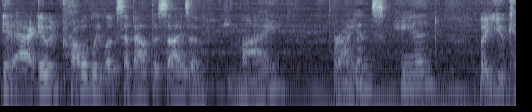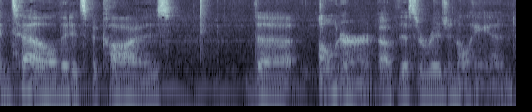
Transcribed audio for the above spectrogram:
it act it would probably looks about the size of my Brian's hand, but you can tell that it's because the owner of this original hand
